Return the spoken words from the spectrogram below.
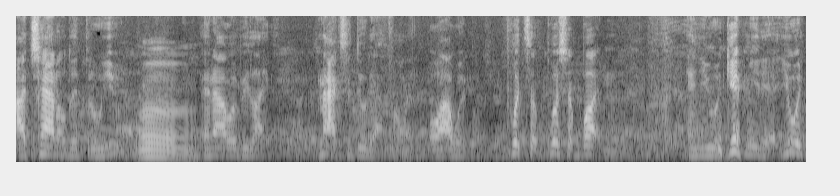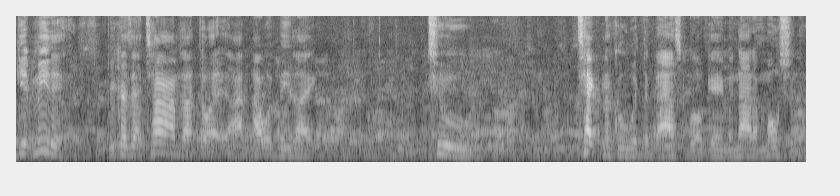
I channeled it through you, mm. and I would be like, Max would do that for me, or I would put a push a button, and you would get me there. You would get me there because at times I thought I, I would be like too technical with the basketball game and not emotional.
